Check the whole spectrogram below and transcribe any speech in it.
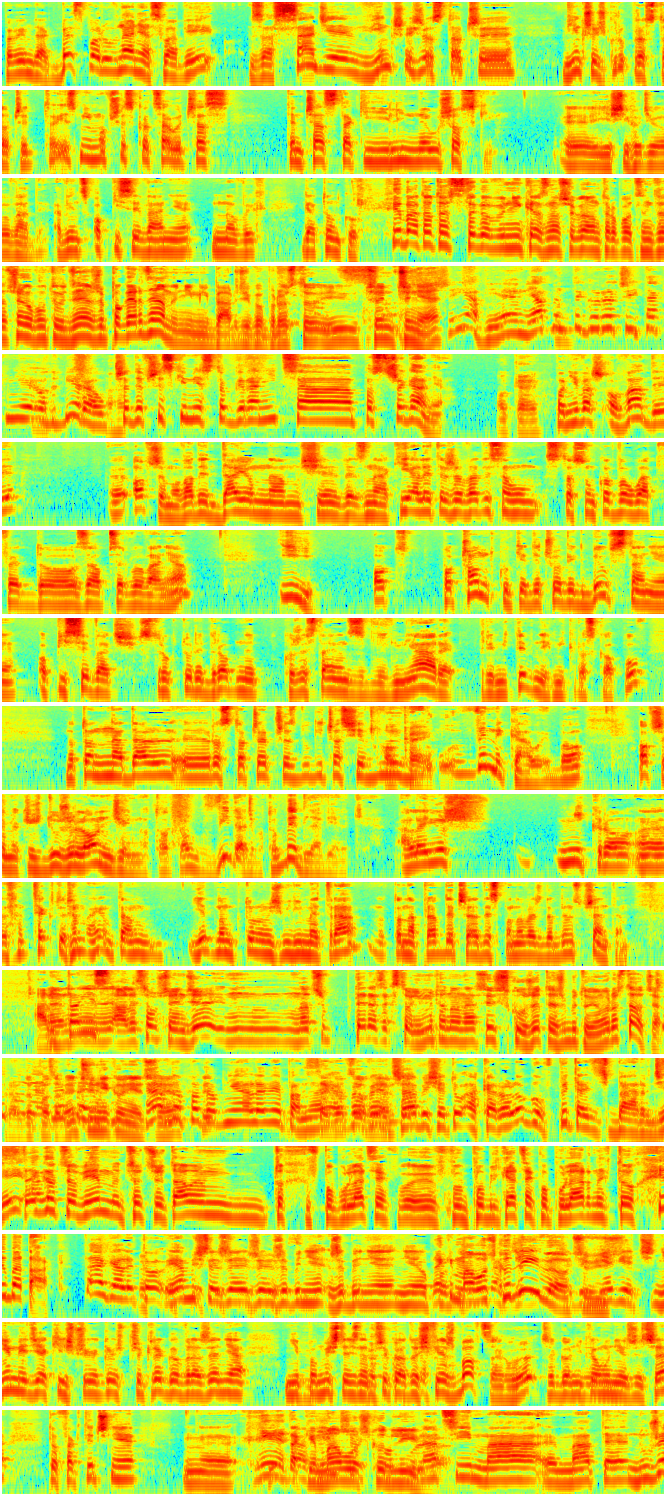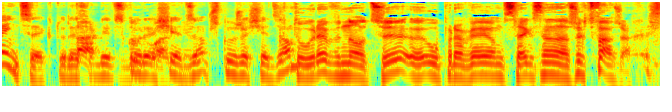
Powiem tak, bez porównania słabiej, w zasadzie większość roztoczy, większość grup roztoczy to jest mimo wszystko cały czas ten czas taki linneuszowski, e, jeśli chodzi o owady, a więc opisywanie nowych gatunków. Chyba to też z tego wynika z naszego antropocentrycznego punktu widzenia, że pogardzamy nimi bardziej po prostu, i, czy, czy nie? Ja wiem, ja bym tego raczej tak nie odbierał. Przede wszystkim jest to granica postrzegania. Okej. ponieważ owady, e, owszem, owady dają nam się we znaki, ale też owady są stosunkowo łatwe do zaobserwowania i od początku, kiedy człowiek był w stanie opisywać struktury drobne, korzystając z w miarę prymitywnych mikroskopów, no to nadal e, roztocze przez długi czas się wy, w- wymykały, bo owszem, jakiś duży lądzień, no to, to widać, bo to bydle wielkie, ale już mikro, e, te, które mają tam jedną którąś milimetra, no to naprawdę trzeba dysponować dobrym sprzętem. Ale, jest ale są wszędzie, znaczy teraz jak stoimy, to na naszej skórze też bytują roztocze prawdopodobnie, czy niekoniecznie? Prawdopodobnie, ale wie pan, Z no, tego, ja co powiem, wiem, trzeba by się tu akarologów pytać bardziej, Z tego ale co wiem, co czytałem to w populacjach, w publikacjach popularnych, to chyba tak. tak, ale to ja myślę, że, że żeby nie, żeby nie, nie opowiadać, mało szkodliwe żeby oczywiście. Nie mieć, nie mieć jakiegoś, jakiegoś przykrego wrażenia, nie pomyśleć na przykład o świeżbowcach, czego nikomu nie życzę, to faktycznie Nie, chyba takie mało szkodliwe. populacji ma, ma te nużeńce, które Tak, sobie w skórze siedzą, w skórze siedzą. Które w nocy e, uprawiają seks na naszych twarzach.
